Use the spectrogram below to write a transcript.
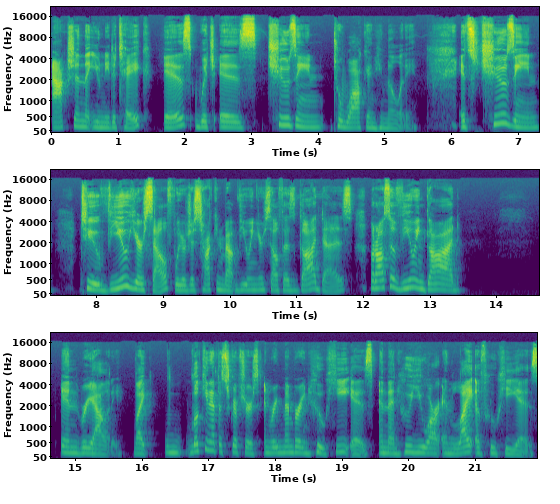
action that you need to take is, which is choosing to walk in humility. It's choosing to view yourself. We were just talking about viewing yourself as God does, but also viewing God in reality. Like looking at the scriptures and remembering who he is and then who you are in light of who he is,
